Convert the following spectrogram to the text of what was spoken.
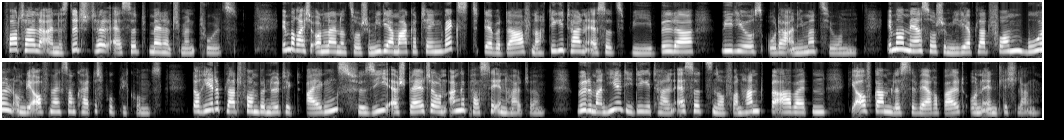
Vorteile eines Digital Asset Management Tools. Im Bereich Online- und Social-Media-Marketing wächst der Bedarf nach digitalen Assets wie Bilder, Videos oder Animationen. Immer mehr Social-Media-Plattformen buhlen um die Aufmerksamkeit des Publikums. Doch jede Plattform benötigt eigens für sie erstellte und angepasste Inhalte. Würde man hier die digitalen Assets noch von Hand bearbeiten, die Aufgabenliste wäre bald unendlich lang.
